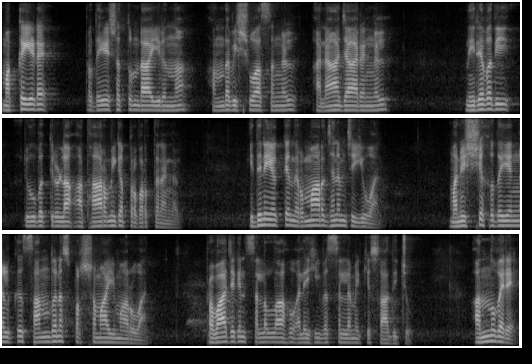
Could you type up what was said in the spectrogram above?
മക്കയുടെ പ്രദേശത്തുണ്ടായിരുന്ന അന്ധവിശ്വാസങ്ങൾ അനാചാരങ്ങൾ നിരവധി രൂപത്തിലുള്ള അധാർമിക പ്രവർത്തനങ്ങൾ. ഇതിനെയൊക്കെ നിർമാർജനം ചെയ്യുവാൻ മനുഷ്യഹൃദയങ്ങൾക്ക് സാന്ത്വന സ്പർശമായി മാറുവാൻ പ്രവാചകൻ സല്ലല്ലാഹു അലഹി വസല്ലമയ്ക്ക് സാധിച്ചു. അന്നുവരെ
